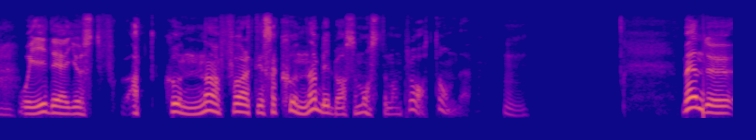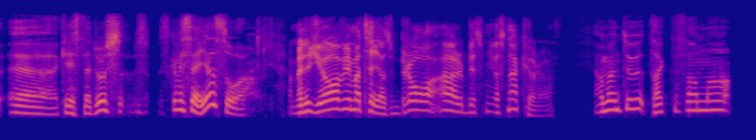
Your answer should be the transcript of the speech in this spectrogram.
Mm. Och i det just att kunna, för att det ska kunna bli bra så måste man prata om det. Mm. Men du, eh, Christer, då ska vi säga så? Ja, men det gör vi Mattias. Bra arbetsmiljösnack hörru. Ja men du, tack detsamma.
